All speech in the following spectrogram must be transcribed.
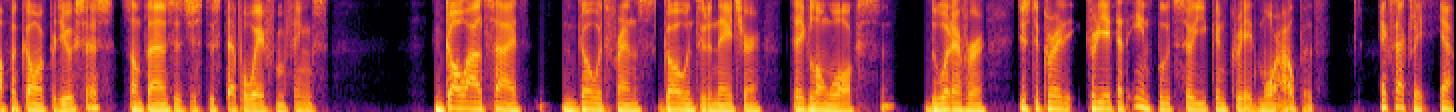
up and coming producers. Sometimes it's just to step away from things, go outside, go with friends, go into the nature, take long walks, do whatever, just to create create that input so you can create more output. Exactly. Yeah.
